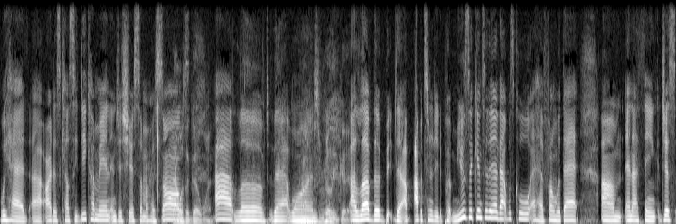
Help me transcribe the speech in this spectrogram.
We had uh, artist Kelsey D come in and just share some of her songs. That was a good one. I loved that That one. was really good. I love the the opportunity to put music into there. That was cool. I had fun with that, um, and I think just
